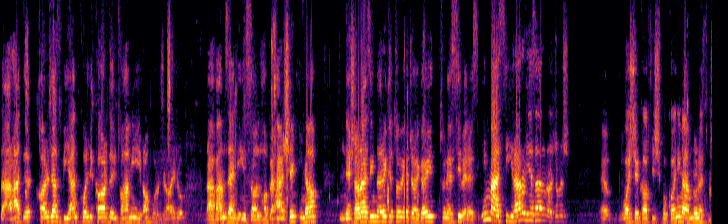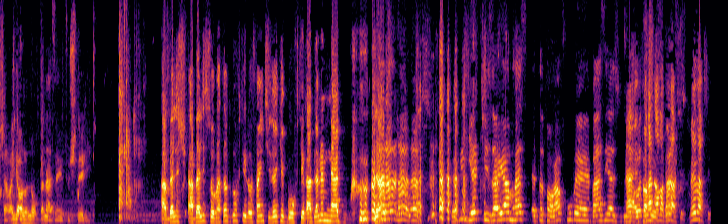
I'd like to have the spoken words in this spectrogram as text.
در حد خارج از وین کلی کار داری. تو همین ایران پروژه های رو رقم زدی این سالها. به هر شکل اینا نشان از این داره که تو به جایگاهی تونستی برسی. این مسیره رو یه ذره راجبش واشه کافیش بکنی ممنونت میشم. اگه حالا نقطه نظری توش داری. اولش اولی صحبتات گفتی لطفا این چیزایی که گفتی قبلا نگو. نه نه نه نه. ببین یه چیزایی هم هست اتفاقا خوبه. بعضی از نه اتفاقا آقا ببخشید ببخشید.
